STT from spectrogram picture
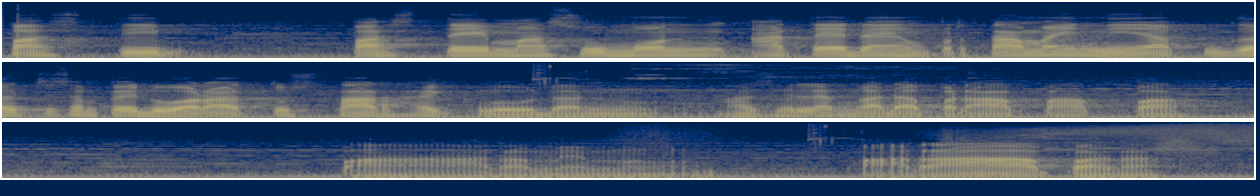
Pasti pas tema summon Athena yang pertama ini aku gacha sampai 200 star high loh dan hasilnya nggak dapat apa-apa. Parah memang. Parah parah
